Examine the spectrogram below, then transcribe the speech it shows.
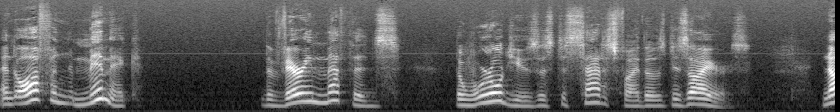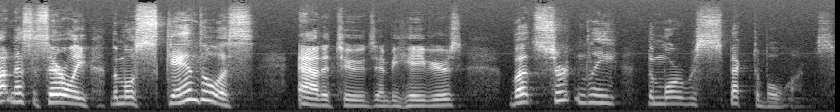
and often mimic the very methods the world uses to satisfy those desires. Not necessarily the most scandalous attitudes and behaviors, but certainly the more respectable ones.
